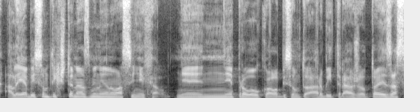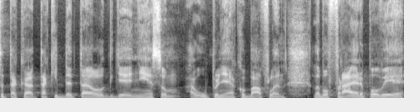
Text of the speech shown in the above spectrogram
ale ja by som tých 14 miliónov asi nechal. Ne, neprovokoval by som to arbitrážou. To je zase taká, taký detail, kde nie som úplne ako Bufflen. Lebo frajer povie,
